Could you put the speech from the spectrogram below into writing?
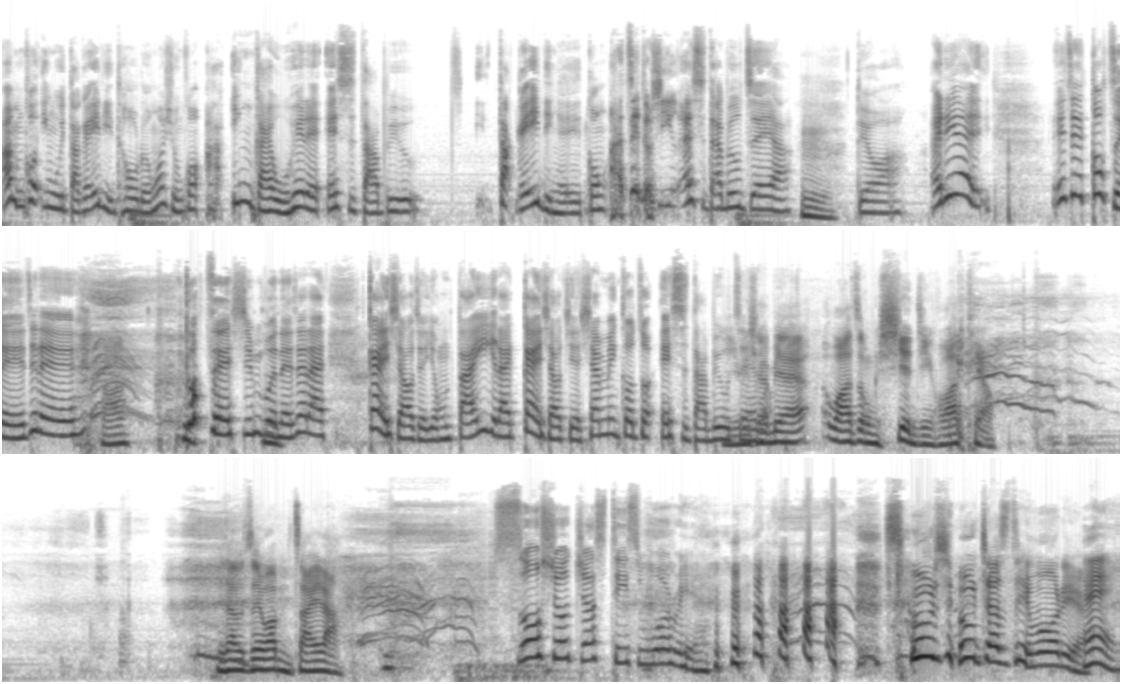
啊，毋过因为大家一直讨论，我想讲啊，应该有迄个 S W，大家一定会讲啊，这就是 S W J 啊，嗯，对啊。哎，你哎，这国际这个 国际新闻的再来介绍者，用台语来介绍者，下面叫做 S W J。下面挖这种陷阱，滑跳。S W J 我唔知啦。Social Justice Warrior。Social Justice Warrior。哎。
